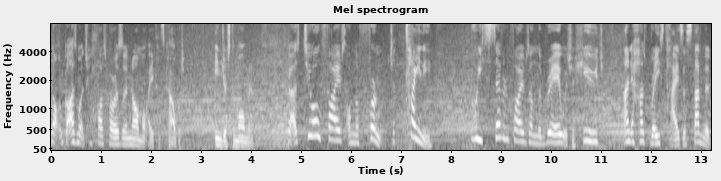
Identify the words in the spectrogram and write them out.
not got as much horsepower as a normal A-Class car would in just a moment. It has 205s on the front, which are tiny, 375s on the rear, which are huge, and it has race tyres as standard.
